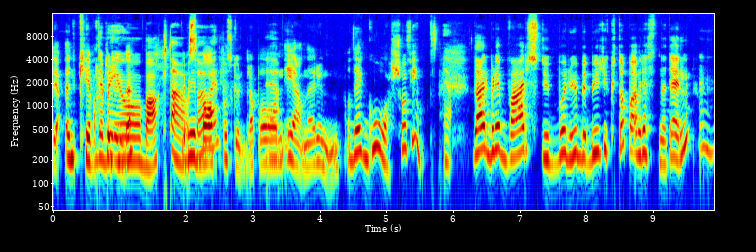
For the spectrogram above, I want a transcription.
ja, en kvart Det blir jo bak, da, Det blir også, bak vel? på skuldra på Ja. den ene runden. Og det går så fint. Ja. Der ble hver stubb og rubb brukt opp av restene til Ellen. Mm.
